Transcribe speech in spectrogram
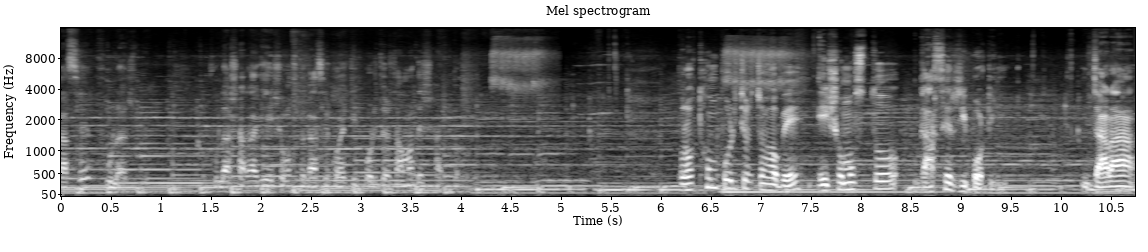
গাছে ফুল আসবে। ফুল আসার আগে এই সমস্ত গাছের কয়েকটি পরিচর্যা আমাদের হবে। প্রথম পরিচর্যা হবে এই সমস্ত গাছের রিপোর্টিং যারা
